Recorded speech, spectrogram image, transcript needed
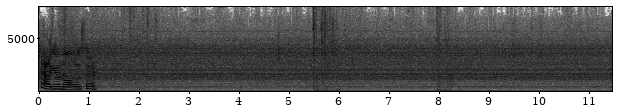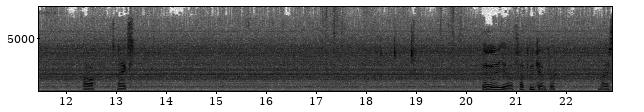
How you know I was there? Oh, thanks. Uh, oh, a fucking camper. Nice.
